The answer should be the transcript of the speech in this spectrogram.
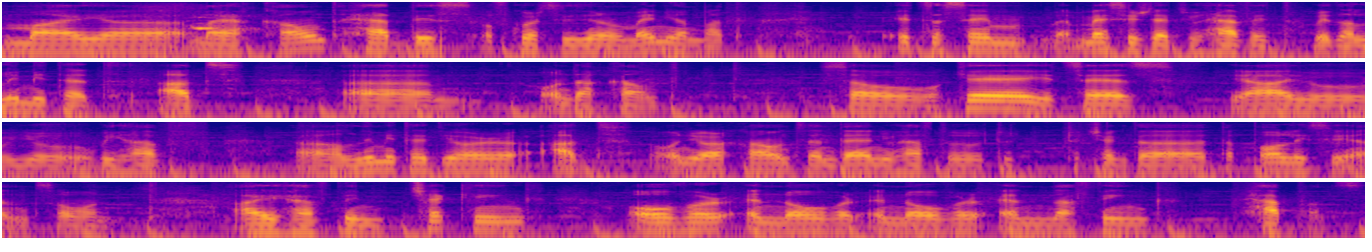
my uh, my account had this of course it's in Romanian but it's the same message that you have it with a limited ads um, on the account. So okay it says yeah you you we have uh, limited your ad on your account and then you have to, to, to check the, the policy and so on. I have been checking over and over and over and nothing happens.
